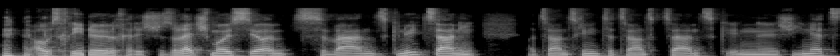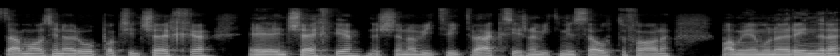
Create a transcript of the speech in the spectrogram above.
Alles ein bisschen näher ist. Also letztes Mal ist es ja im 2019, 2019, 2020 in äh, Ginetz damals in Europa in Tschechien. Äh, in Tschechien. Das dann noch weit, weit weg, ist noch weit mit dem Auto fahren. Kann mich erinnern.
